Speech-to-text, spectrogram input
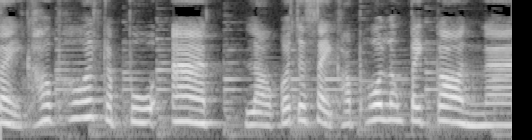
ใส่ข้าวโพดกับปูอัด เราก็จะใส่ข้าวโพดลงไปก่อนนะ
